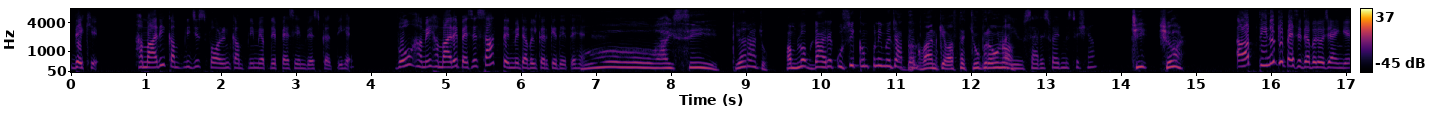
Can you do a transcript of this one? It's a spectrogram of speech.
देखिए हमारी कंपनी जिस फॉरेन कंपनी में अपने पैसे इन्वेस्ट करती है वो हमें हमारे पैसे सात दिन में डबल करके देते हैं। ओह आई सी यार राजू हम लोग डायरेक्ट उसी कंपनी में जाते हैं। भगवान के वास्ते चुप रहो ना। Are you satisfied mister Shyam ji sure आप तीनों के पैसे डबल हो जाएँगे।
